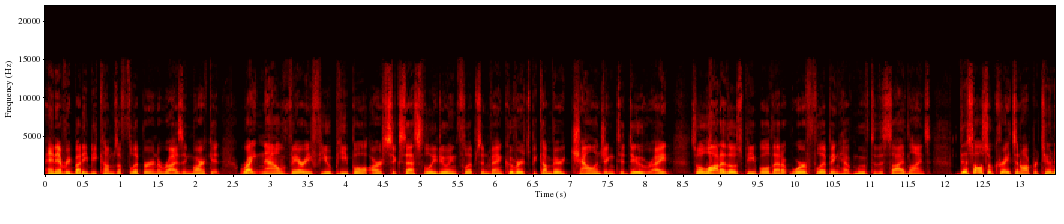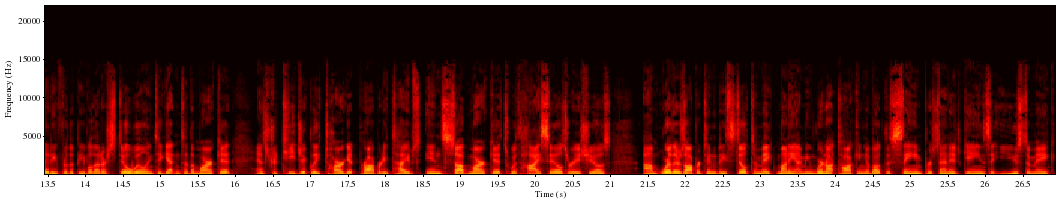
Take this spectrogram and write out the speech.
and everybody becomes a flipper in a rising market. Right now, very few people are successfully doing flips in Vancouver. It's become very challenging to do, right? So a lot of those people that were flipping have moved to the sidelines. This also creates an opportunity for the people that are still willing to get into the market and strategically target property types in submarkets with high sales ratios um, where there's opportunity still to make money. I mean, we're not talking about the same percentage gains that you used to make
